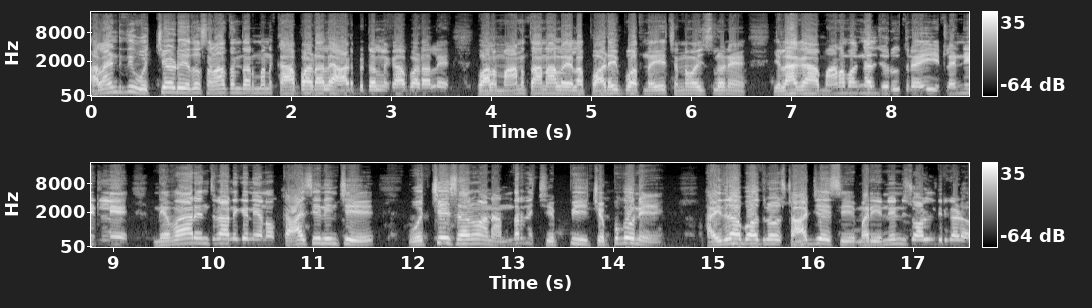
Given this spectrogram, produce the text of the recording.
అలాంటిది వచ్చాడు ఏదో సనాతన ధర్మాన్ని కాపాడాలి ఆడబిడ్డల్ని కాపాడాలి వాళ్ళ మానతానాలు ఇలా పాడైపోతున్నాయి చిన్న వయసులోనే ఇలాగా మానభంగాలు జరుగుతున్నాయి ఇట్లన్నిటిని నివారించడానికి నేను కాశీ నుంచి వచ్చేసాను అని అందరిని చెప్పి చెప్పుకొని హైదరాబాద్లో స్టార్ట్ చేసి మరి ఎన్నెన్ని చోట్ల తిరిగాడో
